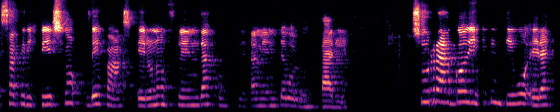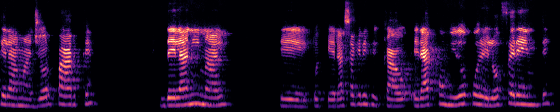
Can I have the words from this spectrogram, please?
sacrificio de paz era una ofrenda completamente voluntaria. Su rasgo distintivo era que la mayor parte del animal, eh, pues que era sacrificado, era comido por el oferente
